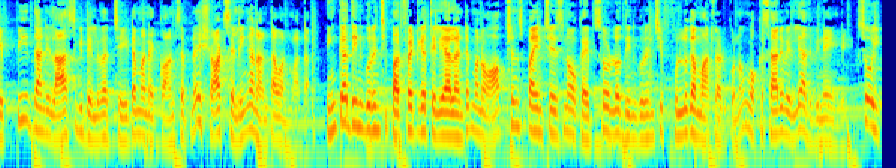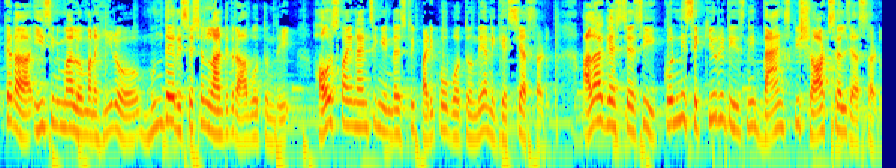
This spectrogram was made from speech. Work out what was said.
చెప్పి దాన్ని లాస్ట్కి డెలివర్ చేయటం అనే కాన్సెప్ట్నే షార్ట్ సెల్లింగ్ అని అంటాం అనమాట ఇంకా దీని గురించి పర్ఫెక్ట్గా తెలియాలంటే మనం ఆప్షన్స్ పైన చేసిన ఒక ఎపిసోడ్లో దీని గురించి ఫుల్గా మాట్లాడుకున్నాం. ఒకసారి వెళ్ళి అది వినేయండి. సో ఇక్కడ ఈ సినిమాలో మన హీరో ముందే రిసెషన్ లాంటిది రాబోతుంది. హౌస్ ఫైనాన్సింగ్ ఇండస్ట్రీ పడిపోబోతుంది అని గెస్ చేస్తాడు. అలా గెస్ చేసి కొన్ని సెక్యూరిటీస్ని బ్యాంక్స్కి షార్ట్ సెల్ చేస్తాడు.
